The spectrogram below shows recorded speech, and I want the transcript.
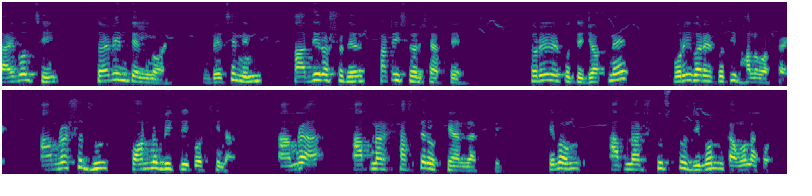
তাই বলছি, সয়াবিন তেল নয়। বেছে নিন আদি রসদের খাঁটি সরিষার তেল। শরীরের প্রতি যত্নে, পরিবারের প্রতি ভালোবাসায়। আমরা শুধু পণ্য বিক্রি করছি না, আমরা আপনার স্বাস্থ্যেরও খেয়াল রাখছি এবং আপনার সুস্থ জীবন কামনা করছি।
